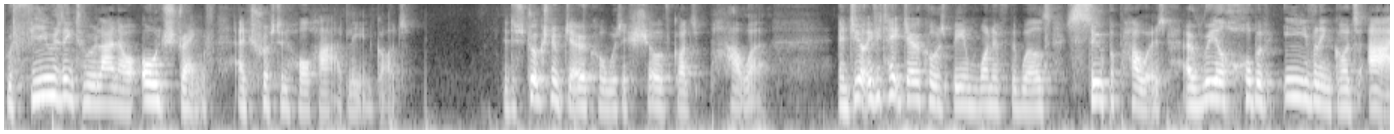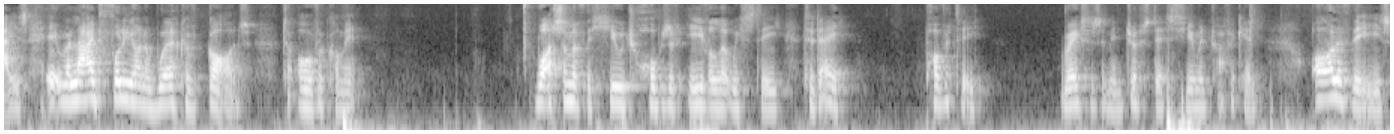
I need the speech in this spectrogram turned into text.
refusing to rely on our own strength, and trusting wholeheartedly in God. The destruction of Jericho was a show of God's power. And you know, if you take Jericho as being one of the world's superpowers, a real hub of evil in God's eyes, it relied fully on a work of God to overcome it. What are some of the huge hubs of evil that we see today? Poverty, racism, injustice, human trafficking. All of these,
